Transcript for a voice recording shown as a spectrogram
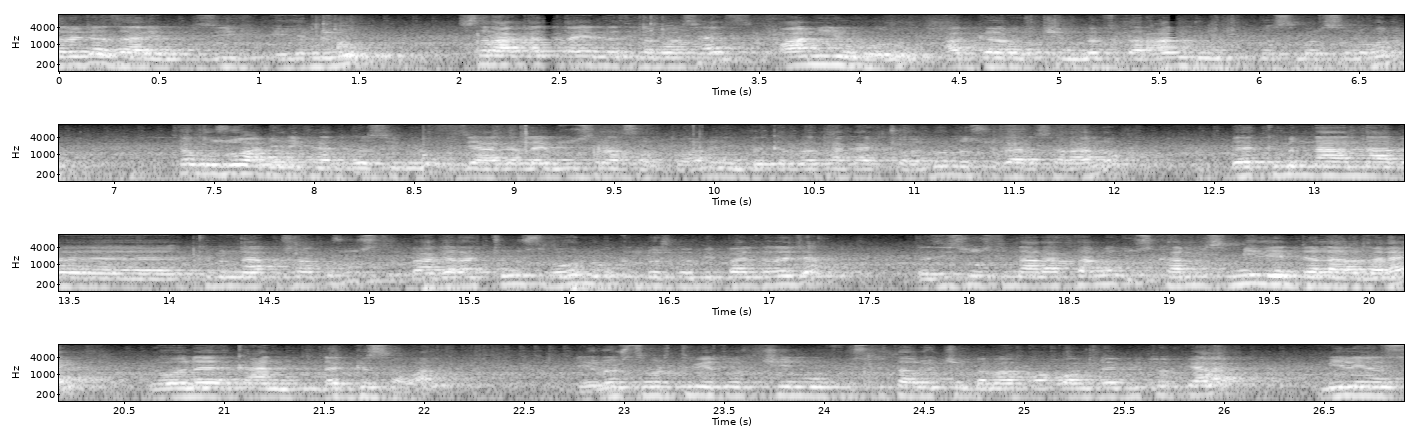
ደረጃ ዛሬም እዚህ ይህንኑ ስራ ቀጣይነት ለማስያዝ ቋሚ የሆኑ አጋሮችን መፍጠር አንዱ መስመር ስለሆነ ከብዙ አሜሪካ ድረስ ሄዶ እዚህ ሀገር ላይ ብዙ ስራ ሰርተዋል። እኔም በቅርበት አውቃቸዋለሁ። እነሱ ጋር እሰራለሁ። በሕክምና እና በሕክምና ቁሳቁስ ውስጥ በሀገራችን ውስጥ በሁሉም ክልሎች በሚባል ደረጃ በዚህ ሶስትና አራት ዓመት ውስጥ ከአምስት ሚሊዮን ዶላር በላይ የሆነ እቃን ለግሰዋል። ሌሎች ትምህርት ቤቶችን፣ ሆስፒታሎችን በማቋቋም ደቡብ ኢትዮጵያ ላይ millions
